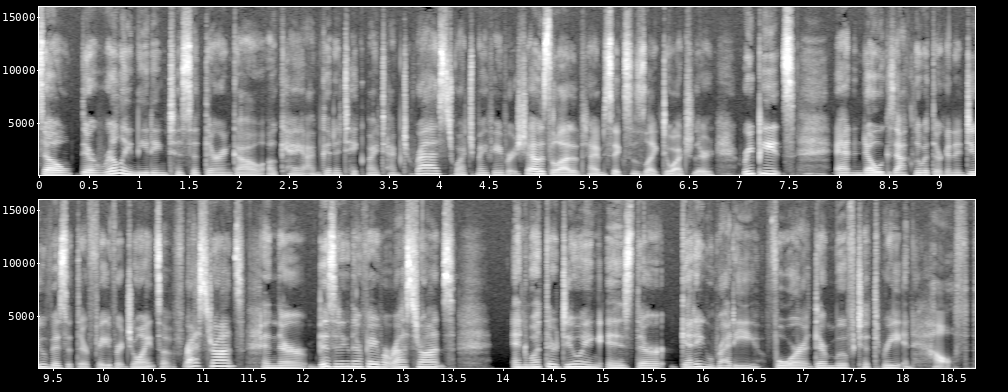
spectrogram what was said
So they're really needing to sit there and go, okay, I'm going to take my time to rest, watch my favorite shows. A lot of the time, sixes like to watch their repeats and know exactly what they're going to do, visit their favorite joints of restaurants, and they're visiting their favorite restaurants. And what they're doing is they're getting ready for their move to three in health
